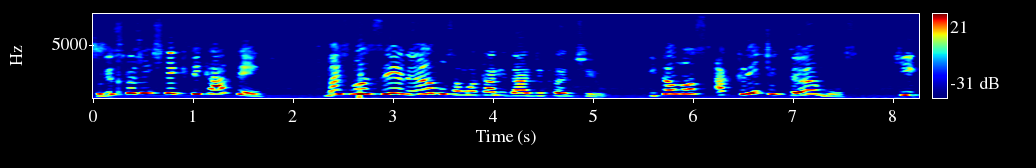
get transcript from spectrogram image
Por isso que a gente tem que ficar atento. Mas nós zeramos a mortalidade infantil. Então, nós acreditamos que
